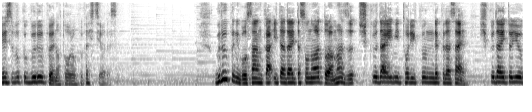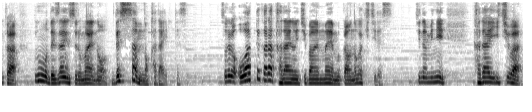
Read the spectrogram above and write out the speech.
Facebook グループへの登録が必要です。グループにご参加いただいたその後は、まず宿題に取り組んでください。宿題というか、運をデザインする前のデッサンの課題です。それが終わってから課題の一番目へ向かうのが基地です。ちなみに、課題1は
